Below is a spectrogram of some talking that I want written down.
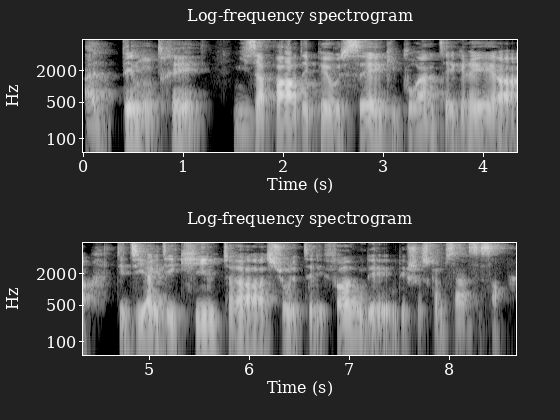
à démontrer, mis à part des POC qui pourraient intégrer euh, des DID Kilt euh, sur le téléphone ou des, ou des choses comme ça, c'est simple.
